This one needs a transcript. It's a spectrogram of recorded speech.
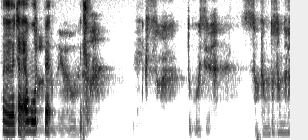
เตอใช้อาวุธ た อะ だの野郎だなくそどうする坂本さんなら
